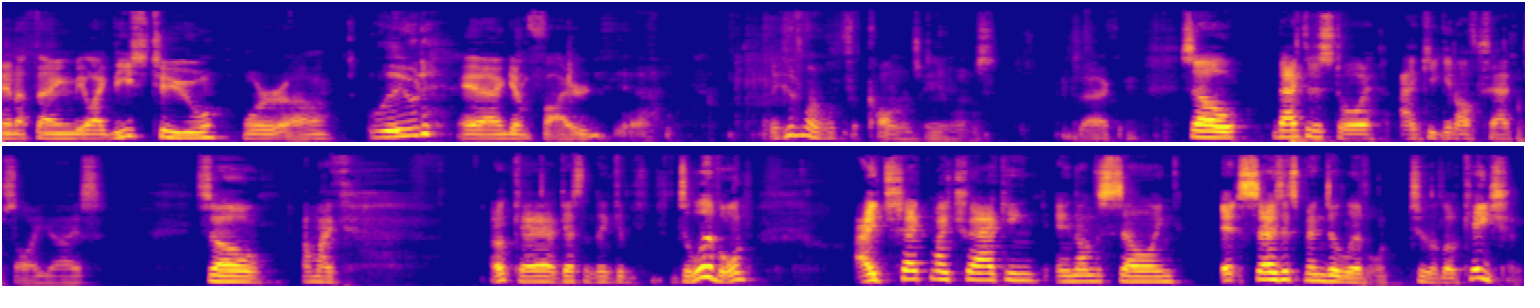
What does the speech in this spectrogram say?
in a thing, be like, these two were, uh, Rude. yeah, and get them fired. Yeah. Like, want to look for corners anyways? Exactly. So back to the story. I keep getting off track. I'm sorry, guys. So I'm like, okay, I guess I'm thinking delivered. I check my tracking and on the selling, it says it's been delivered to the location.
